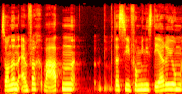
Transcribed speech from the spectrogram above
sondern einfach warten, dass sie vom Ministerium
